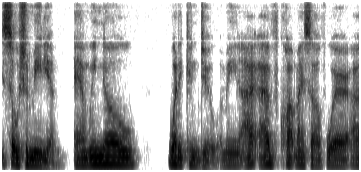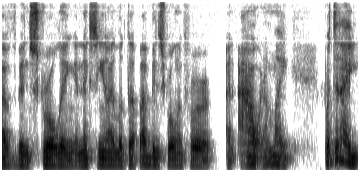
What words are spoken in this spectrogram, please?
social media and we know what it can do i mean I, i've caught myself where i've been scrolling and next thing you know i looked up i've been scrolling for an hour and i'm like what did i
